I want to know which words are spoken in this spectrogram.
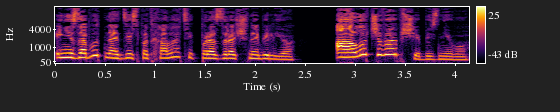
И не забудь надеть под халатик прозрачное белье. А лучше вообще без него.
